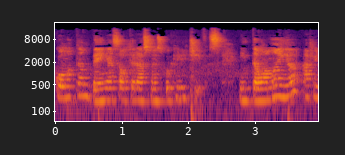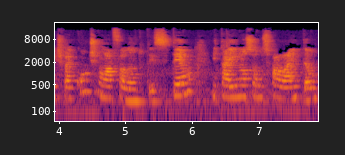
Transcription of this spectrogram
como também as alterações cognitivas. Então, amanhã a gente vai continuar falando desse tema e tá aí nós vamos falar então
